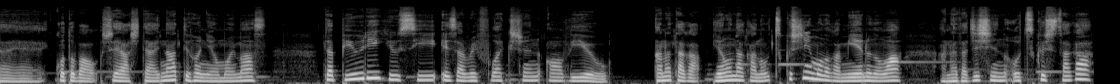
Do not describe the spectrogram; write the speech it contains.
えー、言葉をシェアしたいなというふうに思います。The beauty you see is a reflection of you. あなたが世の中の美しいものが見えるのは、あなた自身の美しさが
